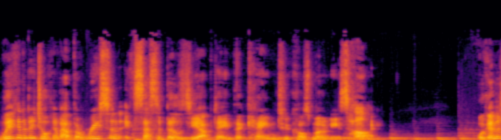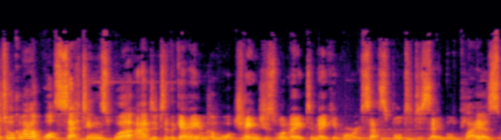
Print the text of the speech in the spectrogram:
we're going to be talking about the recent accessibility update that came to Cosmonious High. We're going to talk about what settings were added to the game and what changes were made to make it more accessible to disabled players.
